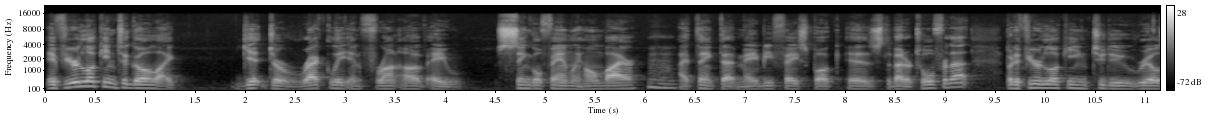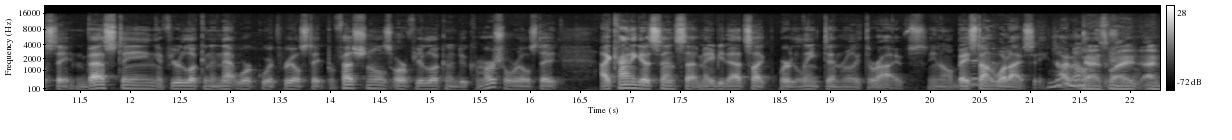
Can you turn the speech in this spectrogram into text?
If you're looking to go like get directly in front of a single family home buyer, mm-hmm. I think that maybe Facebook is the better tool for that. But if you're looking to do real estate investing, if you're looking to network with real estate professionals, or if you're looking to do commercial real estate, I kind of get a sense that maybe that's like where LinkedIn really thrives, you know, based on what I see. No, I no. know That's why sure. I, I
